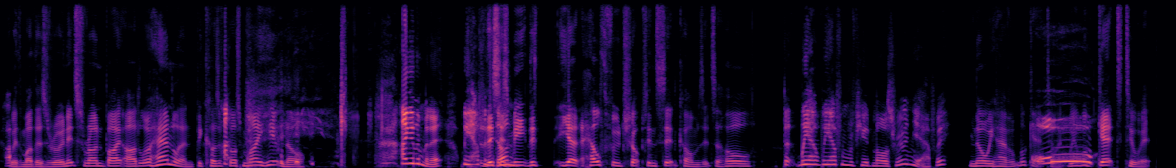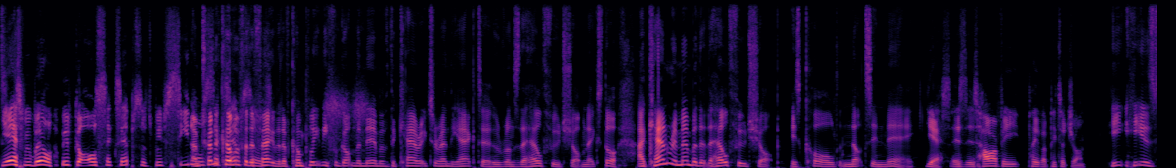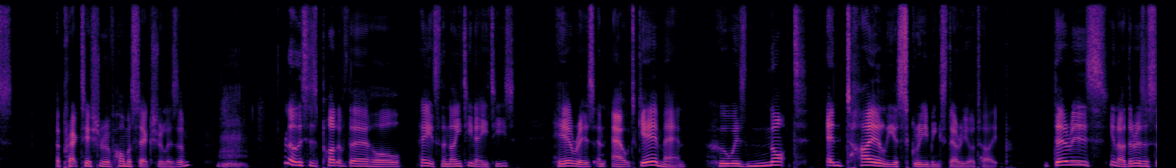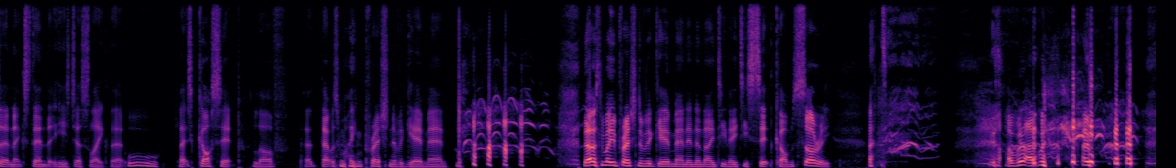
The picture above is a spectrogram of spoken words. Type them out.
with Mother's Ruin. It's run by Ardal Hanlon because, of course, my hero. No, Hang on a minute, we haven't done this done. is me. This, yeah, health food shops in sitcoms. It's a whole. But we have, we haven't reviewed Mother's Ruin yet, have we? No, we haven't. We'll get to it. We will Oh! get to it. Yes, we will. We've got all six episodes. We've seen. I'm trying to cover for the fact that I've completely forgotten the name of the character and the actor who runs the health food shop next door. I can remember that the health food shop is called Nuts in May. yes, is is Harvey played by Peter John? He he is a practitioner of homosexualism. no, this is part of their whole. Hey, it's the 1980s. Here is an out gay man who is not entirely a screaming stereotype. There is, you know, there is a certain extent that he's just like that. Ooh, let's gossip, love. That that was my impression of a gay man. that was my impression of a gay man in a 1980s sitcom. Sorry. I will, I will, I'm,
